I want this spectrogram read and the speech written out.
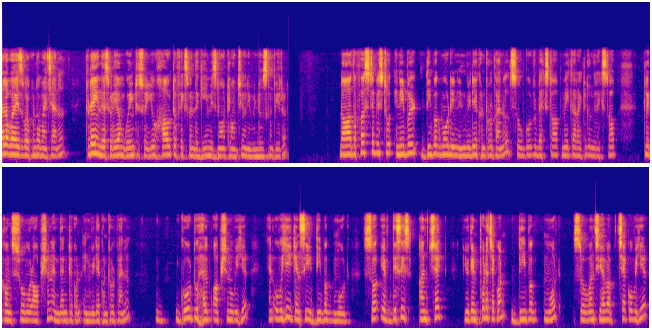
Hello guys, welcome to my channel. Today in this video I'm going to show you how to fix when the game is not launching on your Windows computer. Now the first step is to enable debug mode in NVIDIA control panel. So go to desktop, make a right click on the desktop, click on show more option and then click on NVIDIA control panel. Go to help option over here and over here you can see debug mode. So if this is unchecked, you can put a check on debug mode so once you have a check over here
